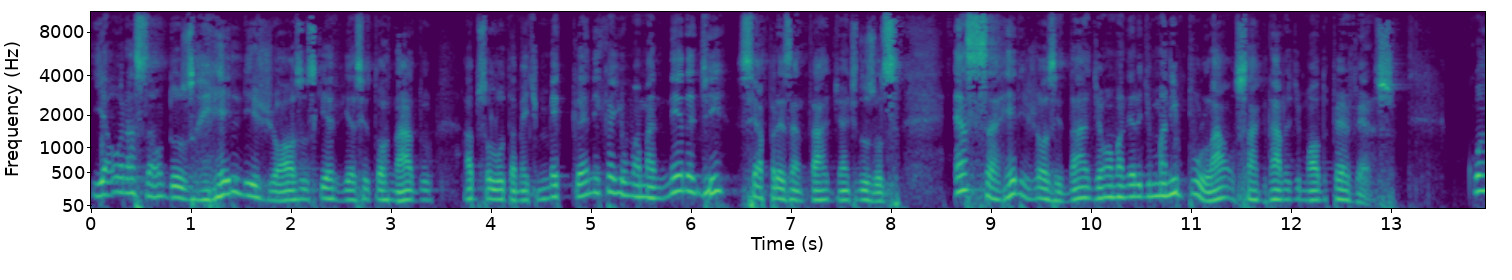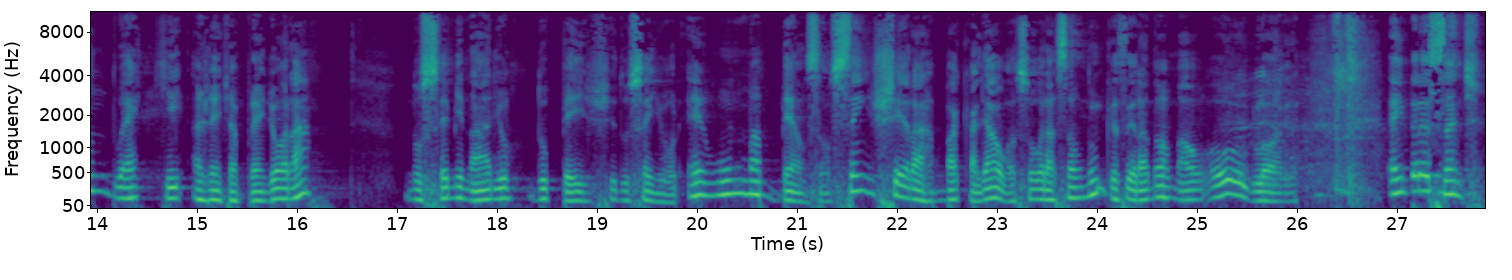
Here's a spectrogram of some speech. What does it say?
e a oração dos religiosos, que havia se tornado absolutamente mecânica e uma maneira de se apresentar diante dos outros. Essa religiosidade é uma maneira de manipular o sagrado de modo perverso. Quando é que a gente aprende a orar? No seminário do peixe do Senhor. É uma bênção. Sem cheirar bacalhau, a sua oração nunca será normal. Oh, glória! É interessante.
